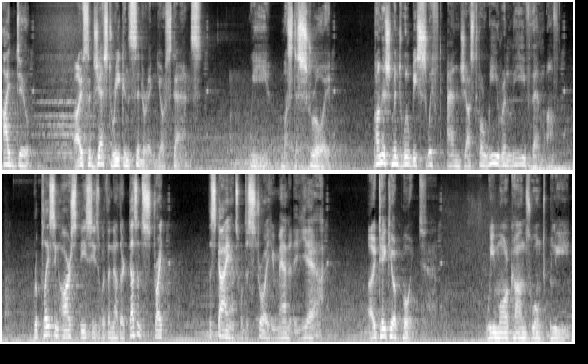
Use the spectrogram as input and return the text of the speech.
I do. I suggest reconsidering your stance. We must destroy. Punishment will be swift and just, for we relieve them of... Replacing our species with another doesn't strike. The Skyands will destroy humanity, yeah. I take your point. We Morkons won't bleed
